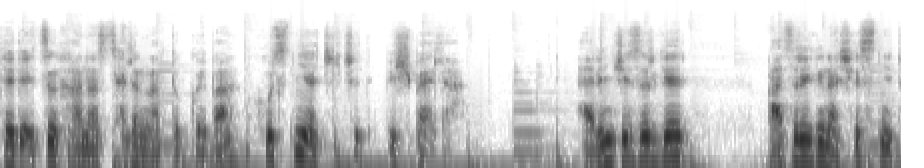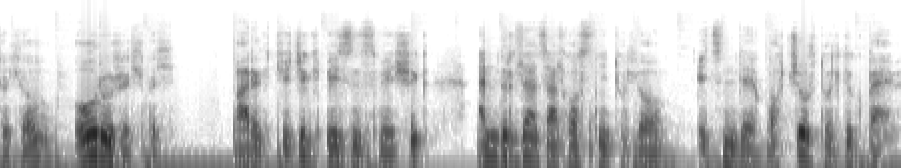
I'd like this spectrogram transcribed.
Тэд эзэн хаанаас цалин авдаггүй ба хөлсний ажилчид биш байлаа. Харин ч эсэргээр газрыг нь ашигласны төлөө өөрөөр хэлбэл бараг жижиг бизнесмен шиг амьдралаа залгуулсны төлөө эзэндээ говчуур төлдөг байв.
